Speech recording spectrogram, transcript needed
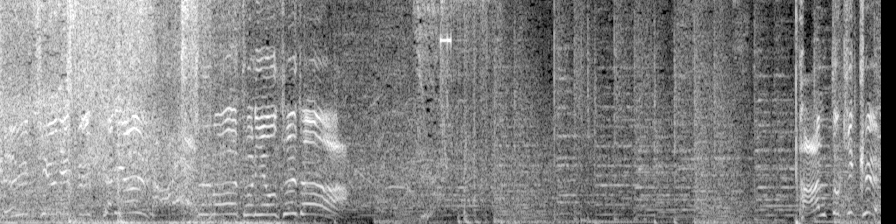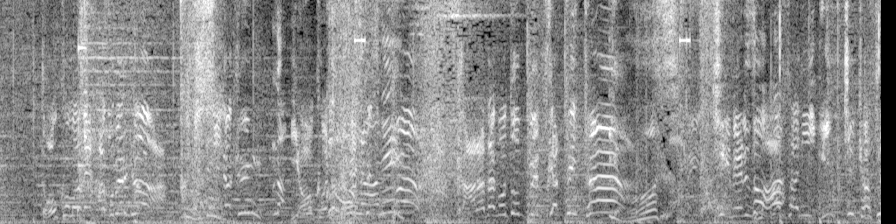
空中でぶつかり合うスマートに抑えた。パントキックどこまで運べるか。志賀君横に倒して体ごとぶつかっていった。よし。決めるぞまさに一気かす。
